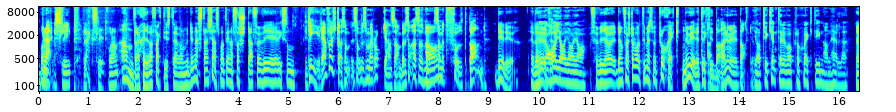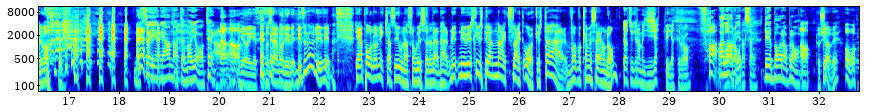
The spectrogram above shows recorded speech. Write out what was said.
Black Sleep. Black Sleep, våran andra skiva faktiskt. Även om det nästan känns som att det är den första för vi är liksom, Det är den första som, som, som en rockensemble, som, alltså som, Ja. som ett fullt band. det är det ju. Eller hur? Ja, ja, ja, ja. för vi har, den första var lite mer som ett projekt, nu är det ett riktigt Ja, band. nu är det ett band. Ja. Jag tycker inte det var projekt innan heller. Nej, det var... Nu säger ni annat än vad jag tänkt. Ja, det gör inget. Du får säga vad du vill. Du får säga vad du vill. Det är Apollo, Niklas och Jonas från Whistle Dead här. Nu, nu ska vi spela Night Flight Orchestra här. Vad, vad kan vi säga om dem? Jag tycker de är jätte, jättebra. Fan I vad bra love detta är. it. Det är bara bra. Ja, Då kör vi. Och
